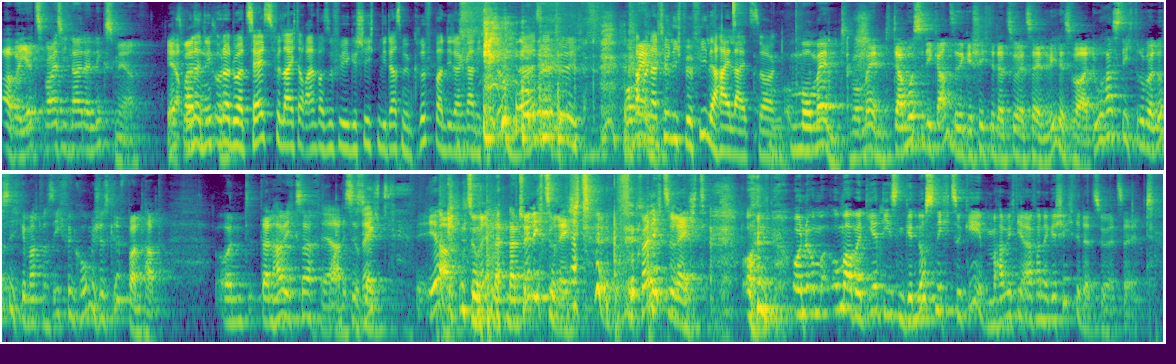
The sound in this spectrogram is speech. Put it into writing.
Aber jetzt weiß ich leider nichts mehr. Jetzt ja, oder, nicht oder du erzählst vielleicht auch einfach so viele Geschichten wie das mit dem Griffband, die dann gar nicht stimmen. Da ist natürlich, kann man natürlich für viele Highlights sorgen. Moment, Moment. Da musst du die ganze Geschichte dazu erzählen, wie das war. Du hast dich darüber lustig gemacht, was ich für ein komisches Griffband habe. Und dann habe ich gesagt, Ja, boah, das ist Recht. Ja, zu, natürlich zu Recht. Völlig zu Recht. Und, und um, um aber dir diesen Genuss nicht zu geben, habe ich dir einfach eine Geschichte dazu erzählt.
